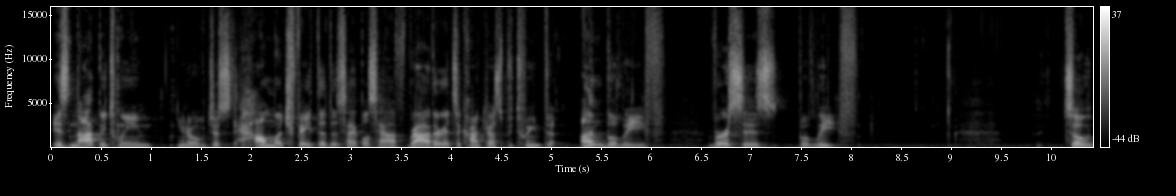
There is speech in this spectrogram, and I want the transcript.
is not between you know, just how much faith the disciples have. Rather, it's a contrast between the unbelief versus belief. So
